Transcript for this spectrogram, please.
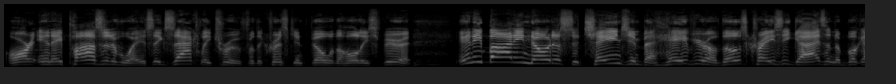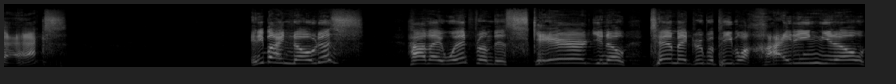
or in a positive way. It's exactly true for the Christian filled with the Holy Spirit. Anybody notice a change in behavior of those crazy guys in the book of Acts? Anybody notice how they went from this scared, you know, timid group of people hiding, you know,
